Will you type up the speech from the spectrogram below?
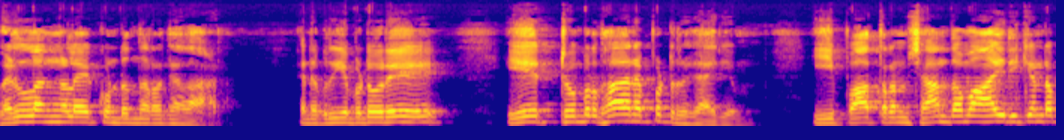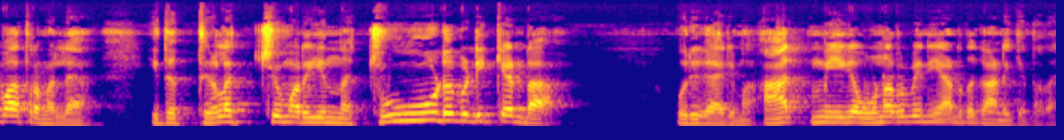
വെള്ളങ്ങളെ കൊണ്ട് നിറഞ്ഞതാണ്. എന്റെ പ്രിയപ്പെട്ടവരെ ഏറ്റവും പ്രധാനപ്പെട്ടൊരു കാര്യം ഈ പാത്രം ശാന്തമായിരിക്കേണ്ട പാത്രമല്ല ഇത് തിളച്ചു മറിയുന്ന ചൂട് പിടിക്കേണ്ട ഒരു കാര്യമാണ്. ആത്മീക ഉണർവിനെയാണിത് കാണിക്കുന്നത്.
